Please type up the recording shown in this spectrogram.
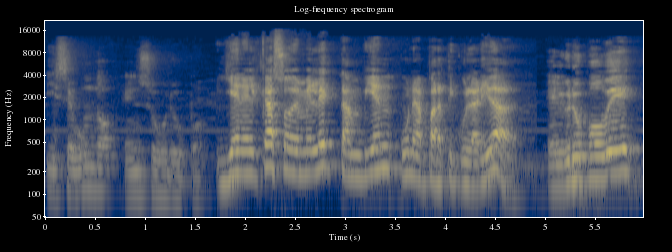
y segundo en su grupo. Y en el caso de Melec también una particularidad. El grupo B,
